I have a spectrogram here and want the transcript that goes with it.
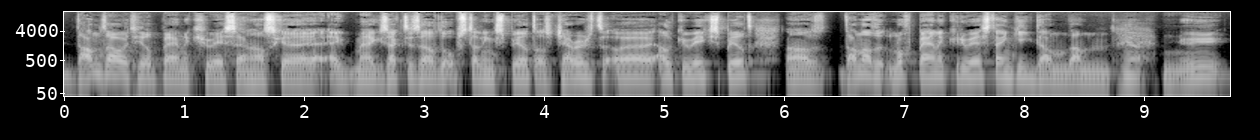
dan zou het heel pijnlijk geweest zijn. Als je met exact dezelfde opstelling speelt als Jared eh, elke week speelt, dan had, dan had het nog pijnlijker geweest, denk ik, dan, dan Ja. nu.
